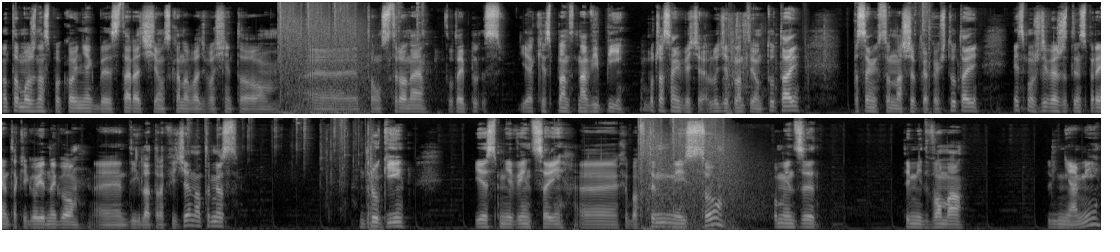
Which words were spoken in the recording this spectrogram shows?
no to można spokojnie jakby starać się skanować właśnie tą, e, tą stronę tutaj, jak jest plant na VP. No bo czasami wiecie, ludzie plantują tutaj, czasami chcą na szybko jakoś tutaj, więc możliwe, że tym sprayem takiego jednego e, digla traficie. Natomiast drugi jest mniej więcej e, chyba w tym miejscu, pomiędzy tymi dwoma liniami.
